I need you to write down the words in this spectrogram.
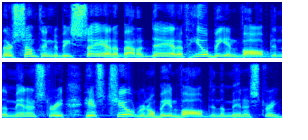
there's something to be said about a dad. If he'll be involved in the ministry, his children will be involved in the ministry.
